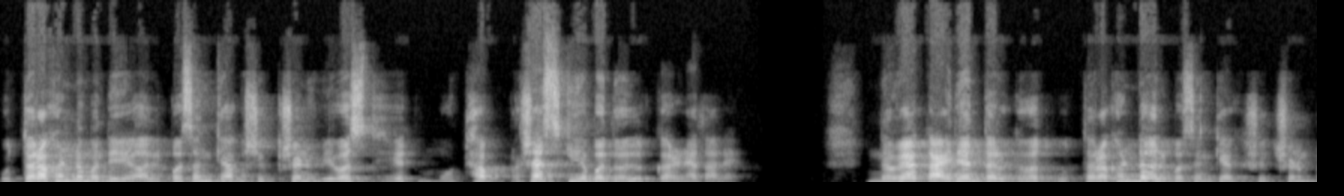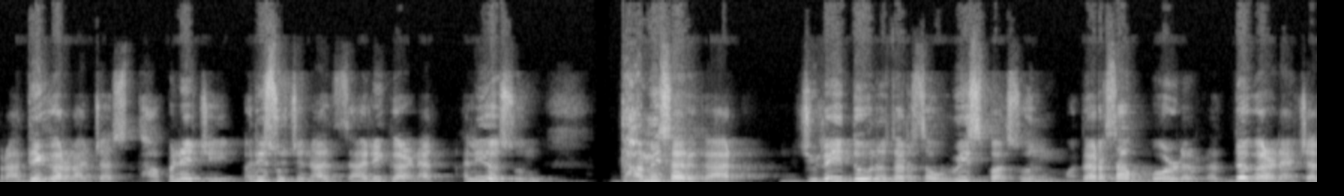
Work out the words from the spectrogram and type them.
उत्तराखंडमध्ये अल्पसंख्याक शिक्षण व्यवस्थेत मोठा प्रशासकीय बदल करण्यात आलाय. नव्या कायद्यांतर्गत उत्तराखंड अल्पसंख्याक शिक्षण प्राधिकरणाच्या स्थापनेची अधिसूचना जारी करण्यात आली असून धामी सरकार जुलै दोन हजार सव्वीसपासून मदरसा बोर्ड रद्द करण्याच्या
